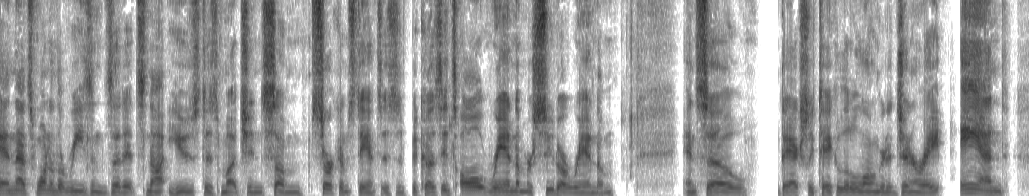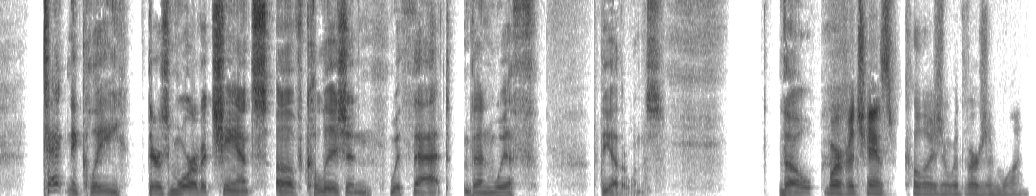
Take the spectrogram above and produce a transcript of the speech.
and that's one of the reasons that it's not used as much in some circumstances is because it's all random or pseudo random, and so they actually take a little longer to generate. And technically there's more of a chance of collision with that than with the other ones. Though more of a chance of collision with version 1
